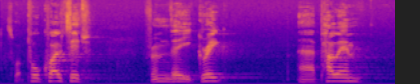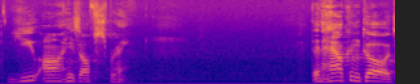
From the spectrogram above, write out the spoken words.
that's what Paul quoted from the Greek uh, poem, You are his offspring then how can God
